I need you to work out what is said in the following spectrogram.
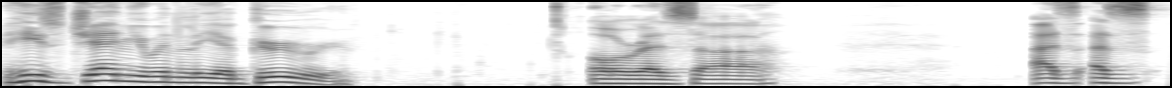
he's genuinely a guru. Or as uh as as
